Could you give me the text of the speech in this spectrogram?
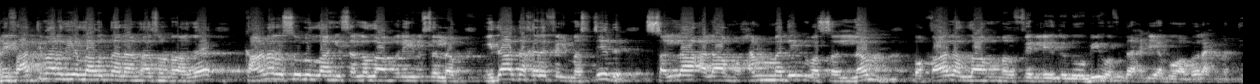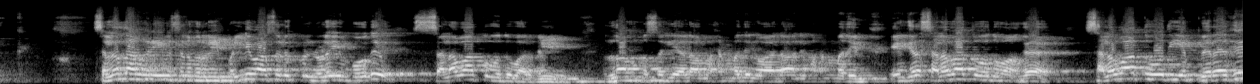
அன்னை ஃபாத்திமா ரதி அல்லாஹு தாலா சொல்றாங்க கான ரசூலுல்லாஹி சல்லல்லாஹு அலைஹி வஸல்லம் இதா தஹல ஃபில் மஸ்ஜித் ஸல்லா அலா முஹம்மதின் வஸல்லம் வகால அல்லாஹும்ம ஃபிர் லி துனூபி வஃப்தஹ் லி அபவாப ரஹ்மத்திக். சல்லல்லாஹு அலைஹி வஸல்லம் அவர்கள் பள்ளிவாசலுக்குள் நுழையும் போது சலவாத் ஓதுவார்கள். அல்லாஹும்ம ஸல்லி அலா முஹம்மதின் வ அலா அலி முஹம்மதின் என்கிற சலவாத் ஓதுவாங்க. சலவாத் ஓதிய பிறகு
